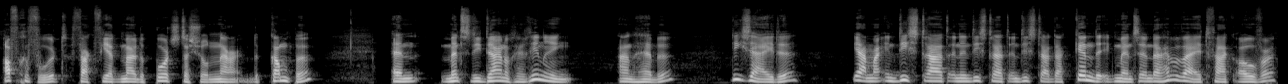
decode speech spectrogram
afgevoerd. Vaak via het Muiderpoortstation naar de kampen. En mensen die daar nog herinnering aan hebben, die zeiden: Ja, maar in die straat en in die straat en die straat, daar kende ik mensen en daar hebben wij het vaak over.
